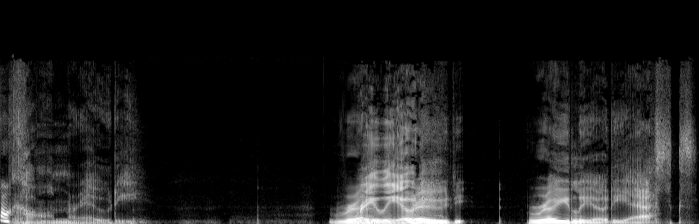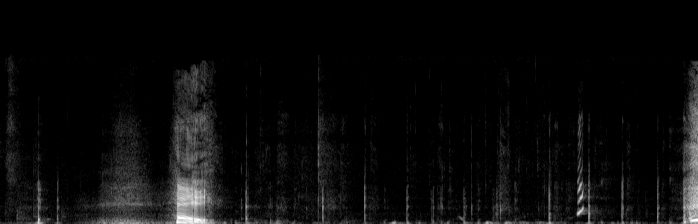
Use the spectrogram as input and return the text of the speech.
I'll call him Rody. Ro- Ray Liotta? Rody. Ray Liotta asks, "Hey,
